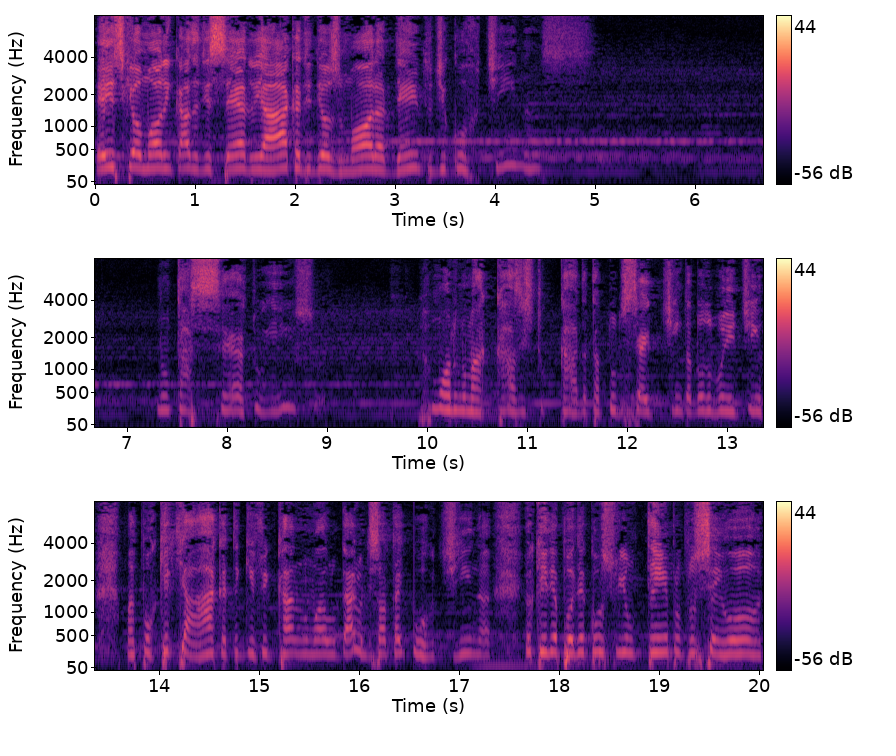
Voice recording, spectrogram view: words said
Eis que eu moro em casa de cedro e a arca de Deus mora dentro de cortinas. Não está certo isso. Eu moro numa casa estucada, tá tudo certinho, tá tudo bonitinho. Mas por que, que a arca tem que ficar num lugar onde só está em cortina? Eu queria poder construir um templo para o Senhor.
